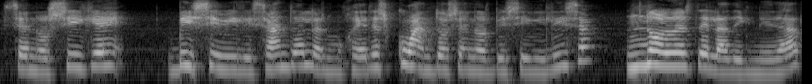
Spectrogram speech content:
se nos sigue visibilizando a las mujeres cuando se nos visibiliza no desde la dignidad,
